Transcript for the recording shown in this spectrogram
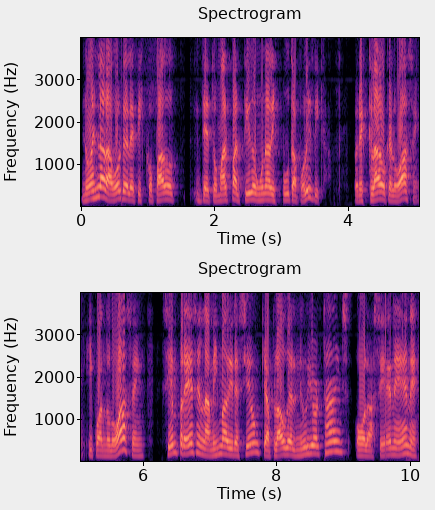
no es la labor del episcopado de tomar partido en una disputa política, pero es claro que lo hacen. Y cuando lo hacen, siempre es en la misma dirección que aplaude el New York Times o la CNN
